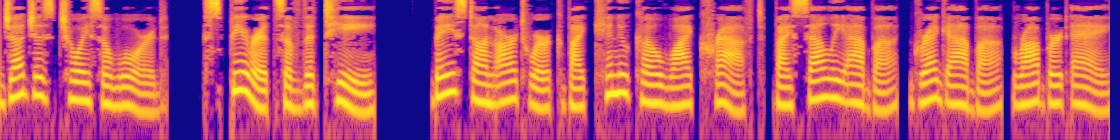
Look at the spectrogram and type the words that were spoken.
Judge's Choice Award, "'Spirits of the Tea' based on artwork by Kinuko Y. Craft, by Sally Abba, Greg Abba, Robert A.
